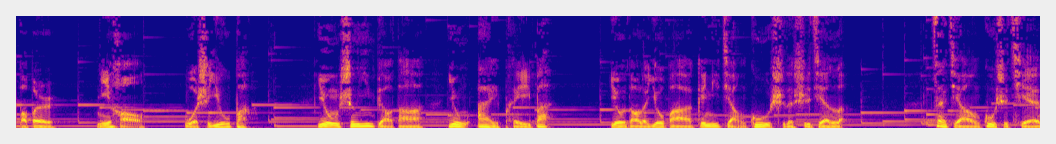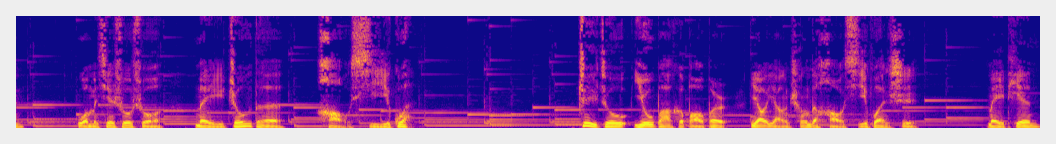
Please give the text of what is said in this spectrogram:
宝贝儿，你好，我是优爸，用声音表达，用爱陪伴，又到了优爸给你讲故事的时间了。在讲故事前，我们先说说每周的好习惯。这周优爸和宝贝儿要养成的好习惯是，每天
